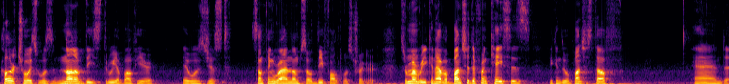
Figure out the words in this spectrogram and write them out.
color choice was none of these three above here. It was just something random, so default was triggered. So remember, you can have a bunch of different cases. You can do a bunch of stuff. And uh,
